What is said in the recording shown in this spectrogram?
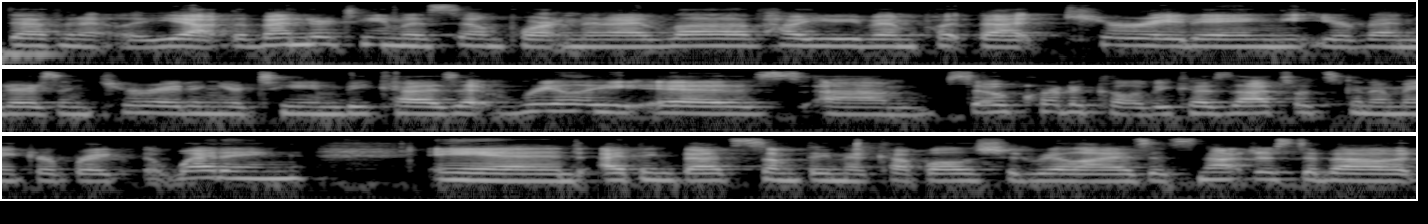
Definitely. Yeah. The vendor team is so important. And I love how you even put that curating your vendors and curating your team because it really is um, so critical because that's what's going to make or break the wedding. And I think that's something that couples should realize. It's not just about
